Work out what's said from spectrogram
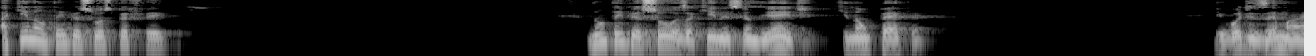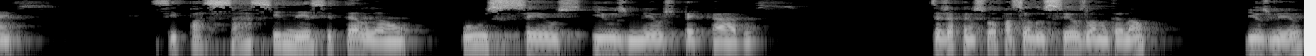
Aqui não tem pessoas perfeitas. Não tem pessoas aqui nesse ambiente que não pequem. E vou dizer mais. Se passasse nesse telão os seus e os meus pecados. Você já pensou passando os seus lá no telão? e os meus.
